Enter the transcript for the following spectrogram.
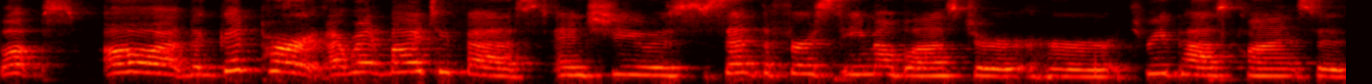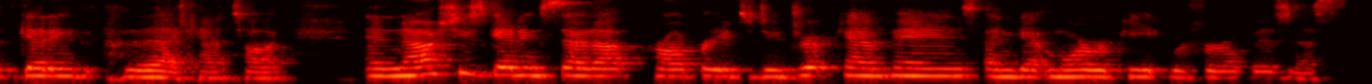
whoops oh uh, the good part i went by too fast and she was sent the first email blast to her, three past clients at getting i can't talk. And now she's getting set up properly to do drip campaigns and get more repeat referral business.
